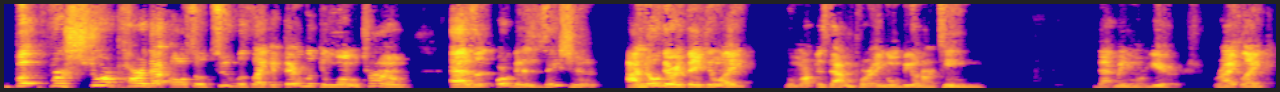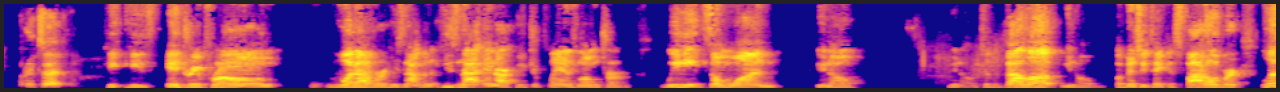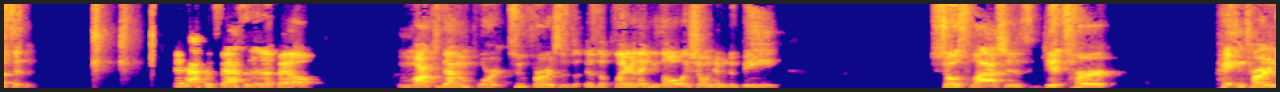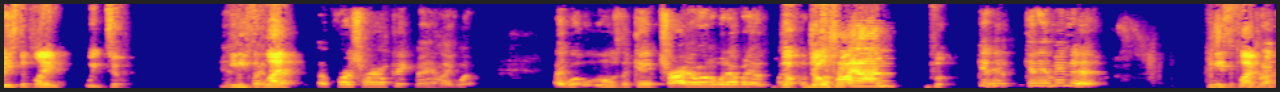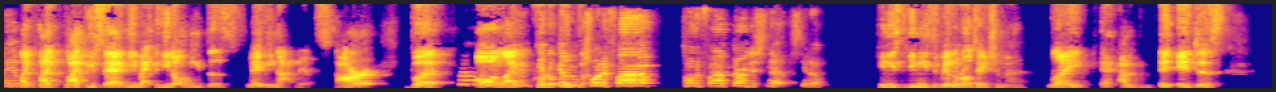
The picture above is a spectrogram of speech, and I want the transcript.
but for sure, part of that also too was like if they're looking long term as an organization, I know they were thinking like, well, Marcus Davenport ain't gonna be on our team that many more years, right? Like Exactly. he, he's injury prone, whatever. He's not gonna he's not in our future plans long term. We need someone, you know, you know, to develop, you know, eventually take his spot over. Listen, it happens fast in the NFL. Marcus Davenport, two first, is, is the player that he's always shown him to be. Shows flashes, gets hurt. Peyton Turner needs to play week two. He needs to play. A first round pick, man. Like what? Like what, who's the kid? Tryon or whatever. That was Joe, Joe Tryon, Get him. Get him in there. He needs to play, bro. Like like like you said, he may he don't need to maybe not start, but on like Give- give critical, him 25, 25, 30 snaps. You know. he needs to, he needs to be in the rotation, man. Like I'm, it, it just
